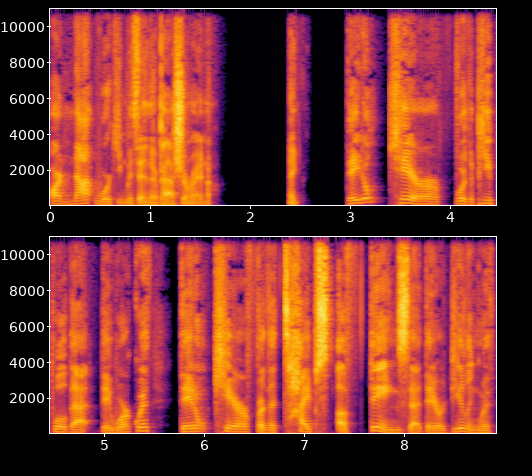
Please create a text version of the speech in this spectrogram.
are not working within their passion right now. Like they don't care for the people that they work with. They don't care for the types of things that they are dealing with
